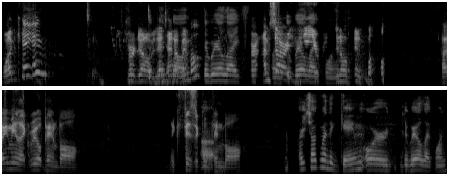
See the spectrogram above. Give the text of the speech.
What game? For no, The Nintendo pinball? the real life. Or, I'm sorry, the real the life one. original pinball. Oh, you mean like real pinball? Like physical Uh, pinball? Are you talking about the game or the real life one?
